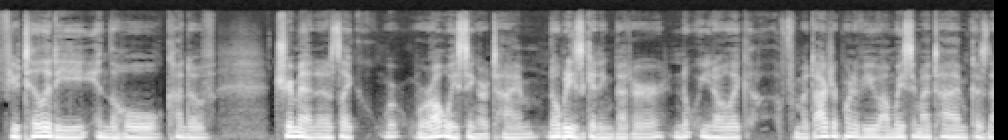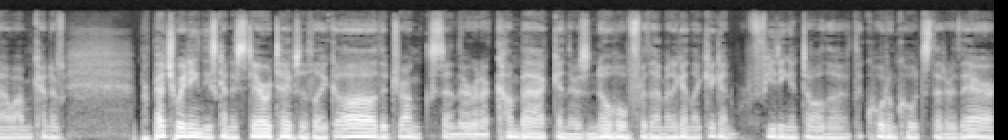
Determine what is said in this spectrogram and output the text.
futility in the whole kind of treatment and it's like we're, we're all wasting our time. Nobody's getting better. No, you know like from a doctor point of view, I'm wasting my time because now I'm kind of perpetuating these kind of stereotypes of like, oh, the drunks and they're gonna come back and there's no hope for them. And again, like again, we're feeding into all the the quote unquotes that are there,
